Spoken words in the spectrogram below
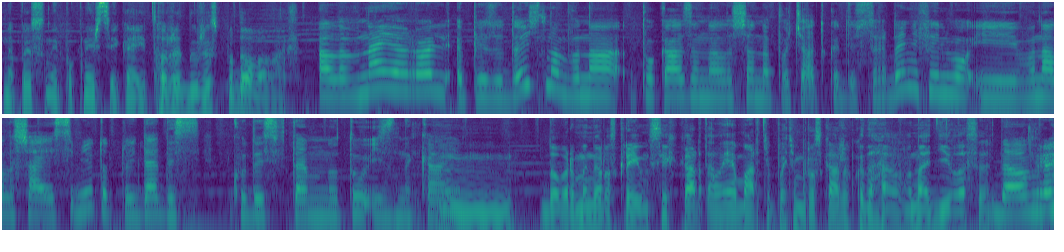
написаний по книжці, яка їй теж дуже сподобалась. Але в неї роль епізодична, вона показана лише на початку, десь в середині фільму, і вона лишає сім'ю, тобто йде десь кудись в темноту і зникає. М, Добре, ми не розкриємо всіх карт, але я Марті потім розкажу, куди вона ділася. Добре.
